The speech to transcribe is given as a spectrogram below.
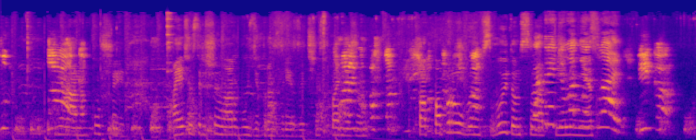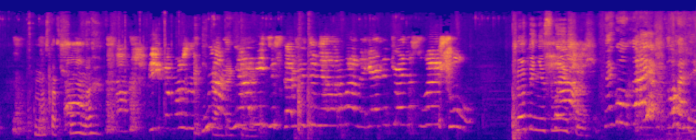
Милана кушает. А я сейчас решила арбузик разрезать. Сейчас порежем. По Попробуем, будет он сладкий или нет. Вика. У нас так шумно. А, Вика, можно... Не скажите мне нормально, я ничего не слышу. Что ты не слышишь? Ты глухая, что ли?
